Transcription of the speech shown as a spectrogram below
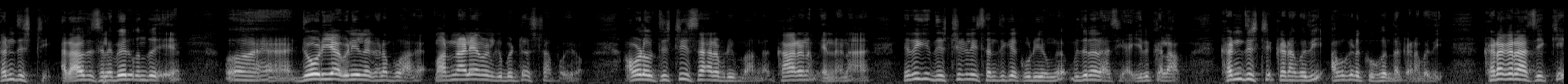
கண் திருஷ்டி அதாவது சில பேர் வந்து ஜோடியாக வெளியில் கிளம்புவாங்க. மறுநாளே அவங்களுக்கு பெட் ரெஸ்ட்டாக போயிடும் அவ்வளோ திருஷ்டி சார் அப்படிம்பாங்க. காரணம் என்னென்னா நிறைய திருஷ்டிகளை சந்திக்கக்கூடியவங்க மிதுனராசியாக இருக்கலாம். கண் திருஷ்டி கணபதி அவங்களுக்கு உகந்த கணபதி. கடகராசிக்கு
